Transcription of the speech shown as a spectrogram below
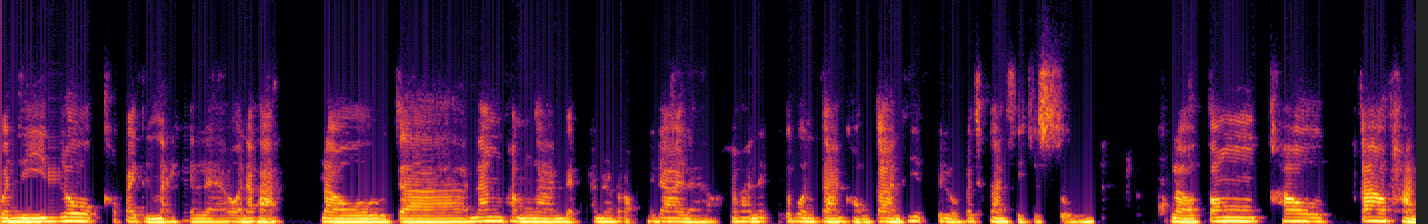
วันนี้โลกเขาไปถึงไหนกันแล้วนะคะ เราจะนั่งทำงานแบบอนาล็อกไม่ได้แล้วนะคะในกระบวนการของการที่เป็นระบบราชการ 4.0 เราต้องเข้าก้าวทัน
